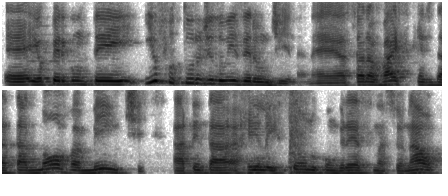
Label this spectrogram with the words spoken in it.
é, eu perguntei e o futuro de Luiz Erundina? Né? A senhora vai se candidatar novamente a tentar a reeleição no Congresso Nacional?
